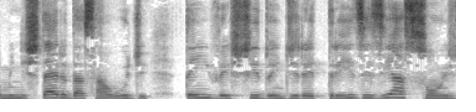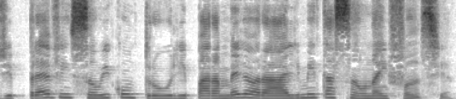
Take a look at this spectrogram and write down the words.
o Ministério da Saúde tem investido em diretrizes e ações de prevenção e controle para melhorar a alimentação na infância.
